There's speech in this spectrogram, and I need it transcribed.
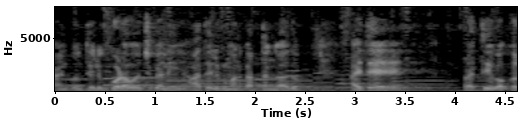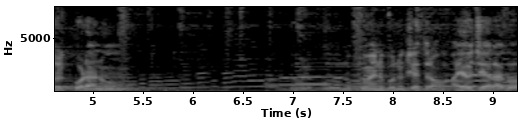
ఆయన కొంచెం తెలుగు కూడా వచ్చు కానీ ఆ తెలుగు మనకు అర్థం కాదు. అయితే ప్రతి ఒక్కరికి కూడాను హిందువులకు ముఖ్యమైన పుణ్యక్షేత్రం అయోధ్య ఎలాగో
